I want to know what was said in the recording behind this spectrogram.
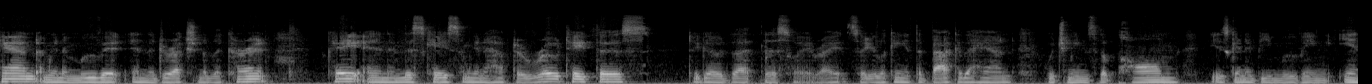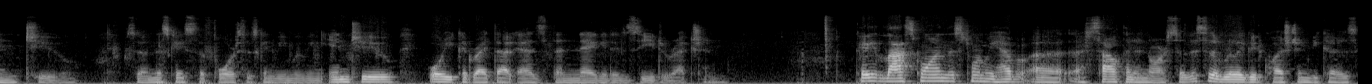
hand, I'm going to move it in the direction of the current. Okay, and in this case, I'm going to have to rotate this to go that this way, right? So you're looking at the back of the hand, which means the palm is going to be moving into. So in this case, the force is going to be moving into, or you could write that as the negative z direction. Okay, last one. This one we have a, a, south and a north. So this is a really good question because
